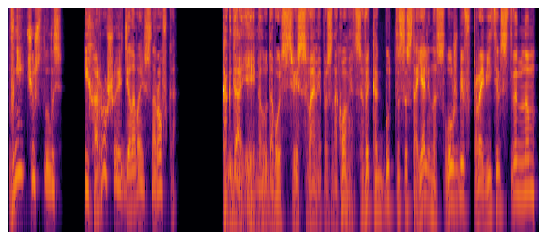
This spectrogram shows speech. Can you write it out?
в ней чувствовалась и хорошая деловая сноровка. Когда я имел удовольствие с вами познакомиться, вы как будто состояли на службе в правительственном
